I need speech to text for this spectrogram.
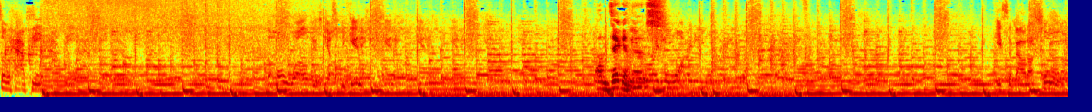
So happy. The whole world is just beginning. I'm digging We this. It's about us all.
